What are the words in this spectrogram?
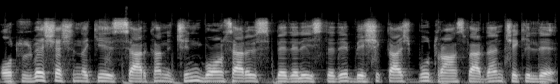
35 yaşındaki Serkan için bonservis bedeli istedi. Beşiktaş bu transferden çekildi.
